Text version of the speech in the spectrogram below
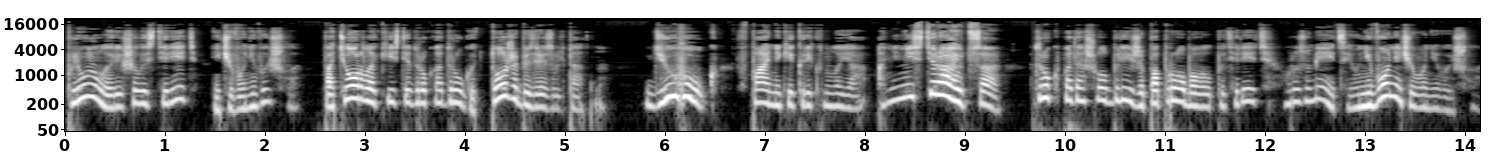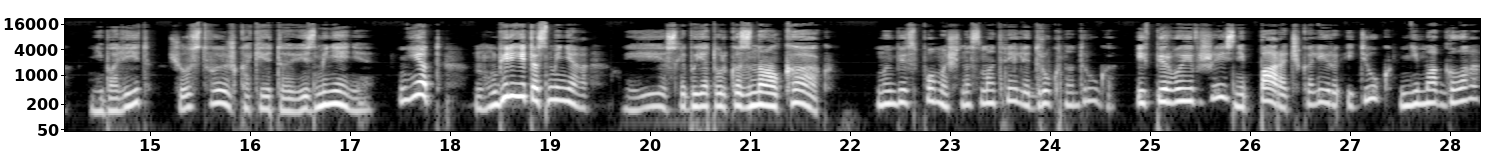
Плюнула, решила стереть, ничего не вышло. Потерла кисти друг от друга, тоже безрезультатно. «Дюк!» — в панике крикнула я. «Они не стираются!» Друг подошел ближе, попробовал потереть. Разумеется, и у него ничего не вышло. «Не болит? Чувствуешь какие-то изменения?» «Нет! Ну, бери это с меня!» «Если бы я только знал, как!» Мы беспомощно смотрели друг на друга, и впервые в жизни парочка Лира и Дюк не могла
